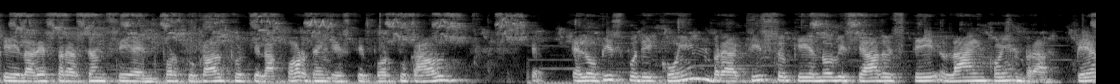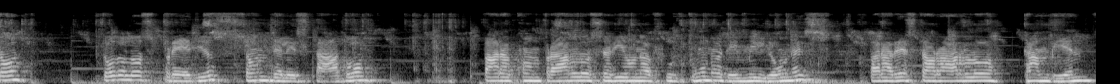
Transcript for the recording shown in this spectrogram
que la restauración sea en Portugal porque la orden es de Portugal el obispo de Coimbra quiso que el noviciado esté lá en Coimbra, pero todos los predios son del Estado. Para comprarlo sería una fortuna de millones, para restaurarlo también.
